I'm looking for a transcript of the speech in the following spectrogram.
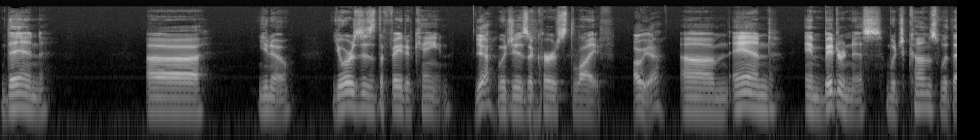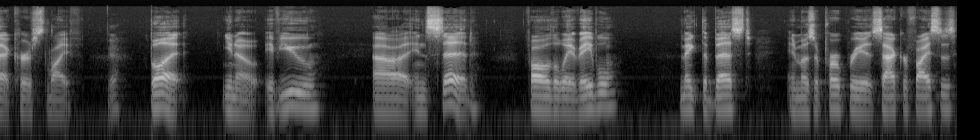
then uh you know, yours is the fate of Cain. Yeah. Which is a cursed life. Oh yeah. Um and in bitterness which comes with that cursed life. Yeah. But, you know, if you uh instead follow the way of Abel, make the best and most appropriate sacrifices,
